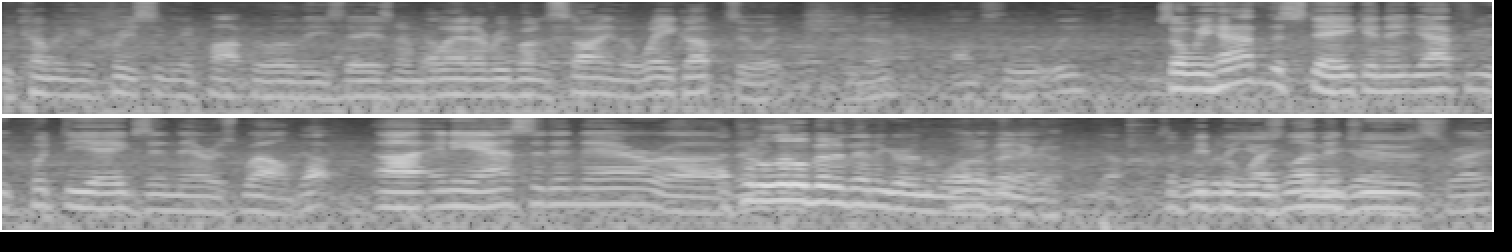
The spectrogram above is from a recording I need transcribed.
becoming increasingly popular these days, and I'm Yep. glad everyone's starting to wake up to it. You know. Absolutely. So we have the steak, and then you have to put the eggs in there as well. Yep. Uh, any acid in there? Uh, I put a little bit of vinegar in the A water. little yeah. vinegar. Yep. Some people use lemon vinegar. juice, right?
